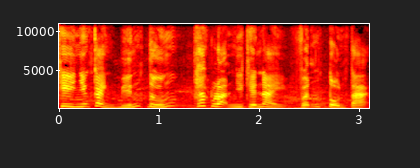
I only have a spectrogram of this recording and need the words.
thì những cảnh biến tướng, thác loạn như thế này vẫn tồn tại.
